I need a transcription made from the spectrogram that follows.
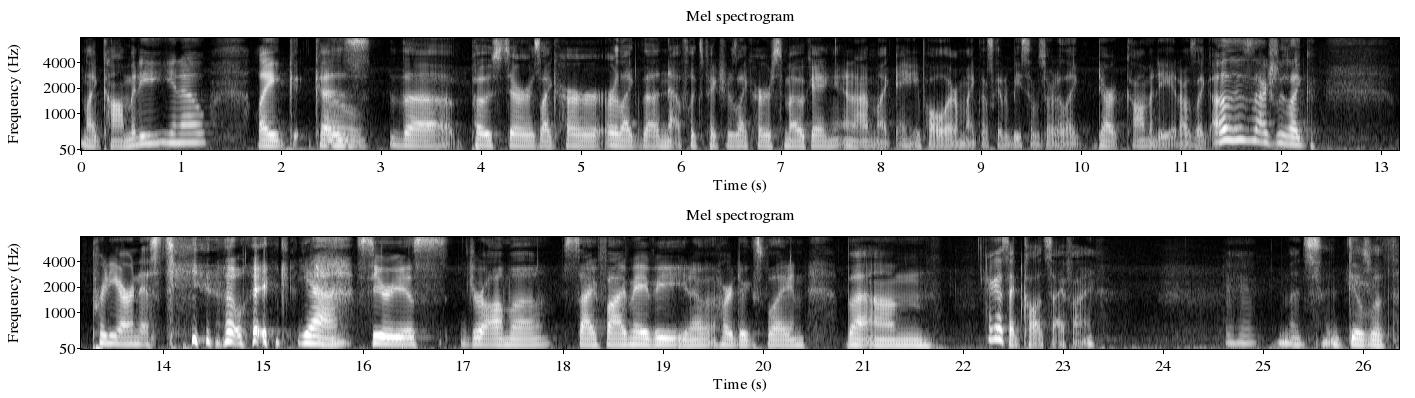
like comedy, you know, like because the poster is like her or like the Netflix picture is like her smoking, and I'm like Amy Poehler. I'm like that's gonna be some sort of like dark comedy, and I was like, oh, this is actually like pretty earnest, you know, like Yeah. serious drama, sci-fi maybe, you know, hard to explain, but um I guess I'd call it sci-fi. Mm-hmm. It's, it deals with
